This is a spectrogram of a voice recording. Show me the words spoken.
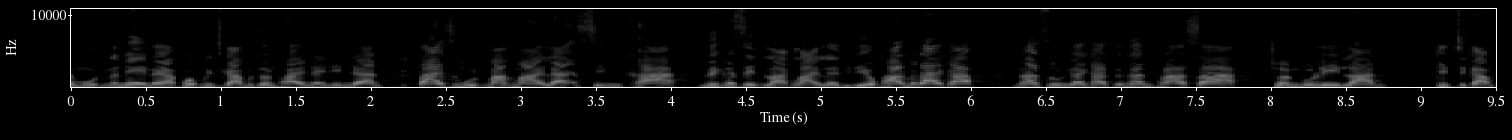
สมุทรนั่นเองนะครับ พบกิจกรรมผจญภัยในดินแดนใต้สมุทรมากมาย และสินค้าลิขสิทธิ์หลากหลายเลยทีเดียวพลาดไม่ได้ครับณศูนย์การค้าเซ็นทรัลพลาซ่าชลบุรีลาน กิจกรรม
